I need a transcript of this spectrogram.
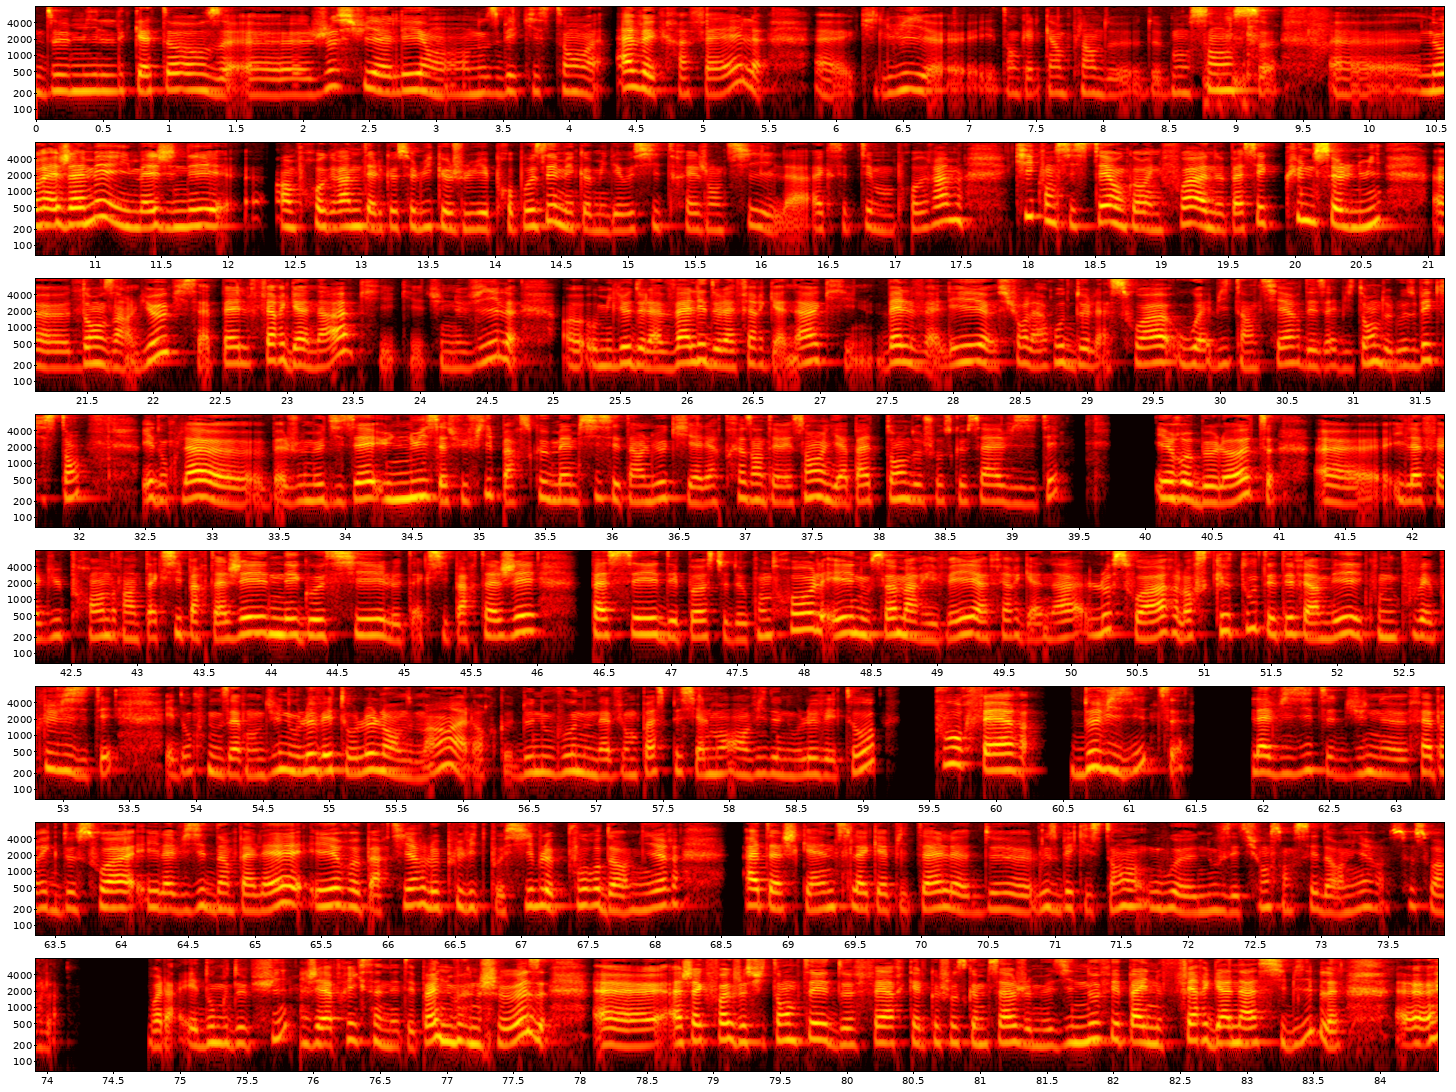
2014, euh, je suis allée en, Ouzbékistan avec Raphaël, euh, qui lui, euh, étant quelqu'un plein de, bon sens, n'aurait jamais imaginé un programme tel que celui que je lui ai proposé, mais comme il est aussi très gentil, il a accepté mon programme, qui consistait encore une fois à ne passer qu'une seule nuit dans un lieu qui s'appelle Fergana, qui, est une ville au milieu de la vallée de la Fergana, qui est une belle vallée sur la route de la soie où habite un tiers des habitants de l'Ouzbékistan. Et donc là, euh, bah, je me disais, une nuit, ça suffit parce que même si c'est un lieu qui a l'air très intéressant, il n'y a pas tant de choses que ça à visiter. Et rebelote, euh, il a fallu prendre un taxi partagé, négocier le taxi partagé, passer des postes de contrôle et nous sommes arrivés à Fergana le soir lorsque tout était fermé et qu'on ne pouvait plus visiter. Et donc nous avons dû nous lever tôt le lendemain alors que de nouveau nous n'avions pas spécialement envie de nous lever tôt pour faire deux visites, la visite d'une fabrique de soie et la visite d'un palais, et repartir le plus vite possible pour dormir à Tashkent, la capitale de l'Ouzbékistan, où euh, nous étions censés dormir ce soir-là. Voilà, et donc depuis, j'ai appris que ça n'était pas une bonne chose. Euh, à chaque fois que je suis tentée de faire quelque chose comme ça, je me dis ne fais pas une fergana sibylle. Euh,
